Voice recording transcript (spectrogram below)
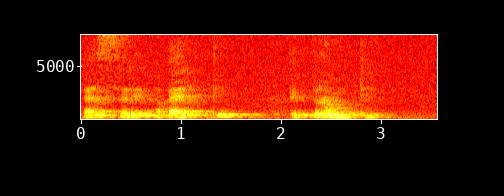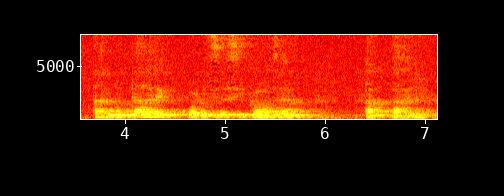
essere aperti e pronti a notare qualsiasi cosa appaia.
